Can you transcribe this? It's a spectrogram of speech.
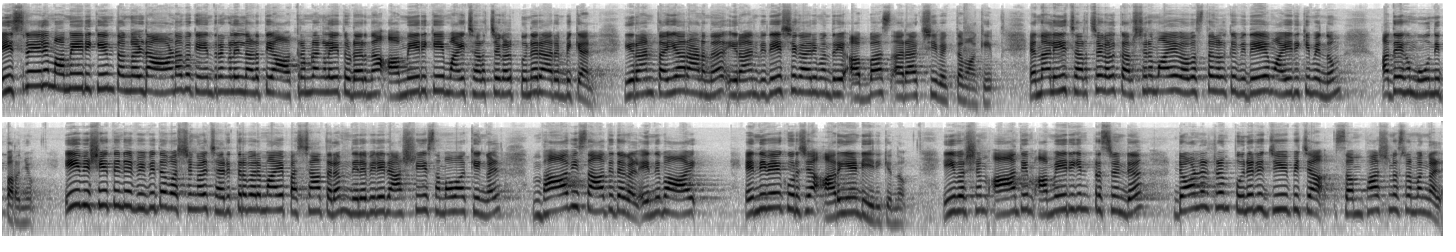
ഇസ്രയേലും അമേരിക്കയും തങ്ങളുടെ ആണവ കേന്ദ്രങ്ങളിൽ നടത്തിയ ആക്രമണങ്ങളെ തുടർന്ന് അമേരിക്കയുമായി ചർച്ചകൾ പുനരാരംഭിക്കാൻ ഇറാൻ തയ്യാറാണെന്ന് ഇറാൻ വിദേശകാര്യമന്ത്രി അബ്ബാസ് അരാക്ഷി വ്യക്തമാക്കി. എന്നാൽ ഈ ചർച്ചകൾ കർശനമായ വ്യവസ്ഥകൾക്ക് വിധേയമായിരിക്കുമെന്നും അദ്ദേഹം ഊന്നി പറഞ്ഞു ഈ വിഷയത്തിന്റെ വിവിധ വശങ്ങൾ ചരിത്രപരമായ പശ്ചാത്തലം നിലവിലെ രാഷ്ട്രീയ സമവാക്യങ്ങൾ ഭാവി സാധ്യതകൾ എന്നിവ എന്നിവയെക്കുറിച്ച് അറിയേണ്ടിയിരിക്കുന്നു. ഈ വർഷം ആദ്യം അമേരിക്കൻ പ്രസിഡന്റ് ഡൊണാൾഡ് ട്രംപ് പുനരുജ്ജീവിപ്പിച്ച സംഭാഷണ ശ്രമങ്ങൾ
